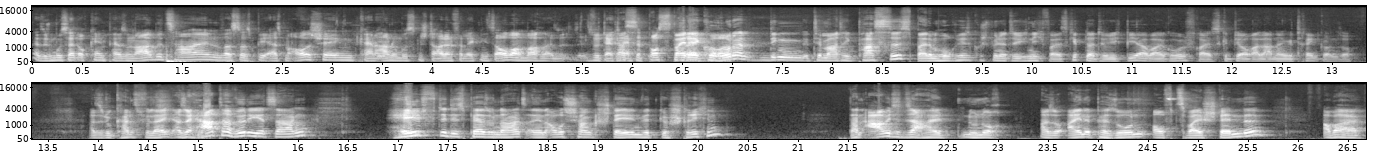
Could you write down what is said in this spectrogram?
Also du musst halt auch kein Personal bezahlen, was das Bier erstmal ausschenkt. Keine Ahnung, du musst ein Stadion vielleicht nicht sauber machen. Also es wird der kleinste Posten Bei der Corona-Ding-Thematik passt es, bei einem Hochrisikospiel natürlich nicht, weil es gibt natürlich Bier, aber alkoholfrei. Es gibt ja auch alle anderen Getränke und so. Also du kannst vielleicht, also Hertha würde jetzt sagen, Hälfte des Personals an den Ausschankstellen wird gestrichen. Dann arbeitet da halt nur noch, also eine Person auf zwei Stände. Aber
